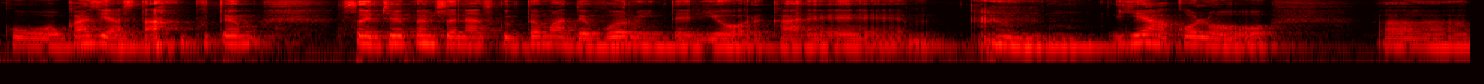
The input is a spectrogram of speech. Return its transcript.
cu ocazia asta, putem să începem să ne ascultăm adevărul interior, care e acolo uh,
